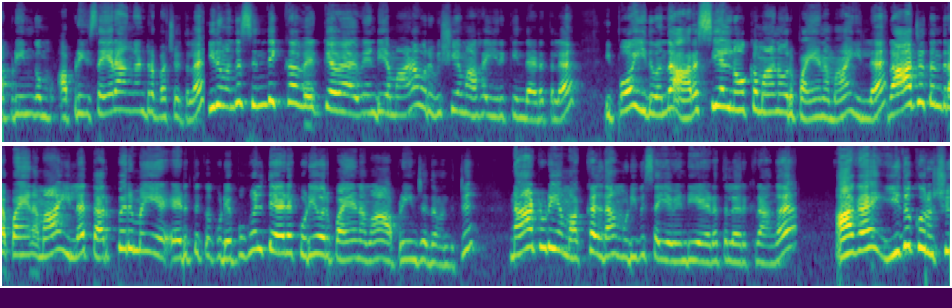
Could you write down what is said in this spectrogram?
அப்படிங்க அப்படி செய்கிறாங்கன்ற பட்சத்தில் இது வந்து சிந்திக்க வைக்க வேண்டியமான ஒரு விஷயமாக இருக்கு இந்த இடத்துல. இப்போ இது வந்து அரசியல் நோக்கமான ஒரு பயணமா இல்ல ராஜதந்திர பயணமா இல்ல தற்பெருமை எடுத்துக்கக்கூடிய புகழ் தேடக்கூடிய ஒரு பயணமா அப்படின்றத வந்துட்டு நாட்டுடைய மக்கள் தான் முடிவு செய்ய வேண்டிய இடத்துல இருக்கிறாங்க. ஆக இது குறித்து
